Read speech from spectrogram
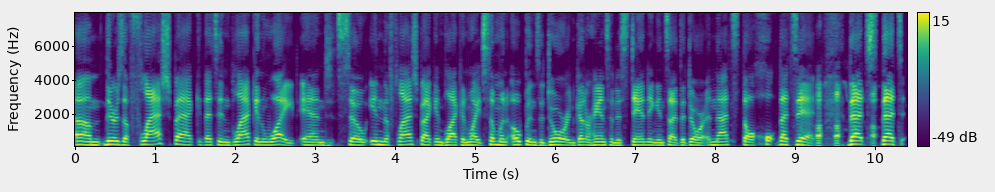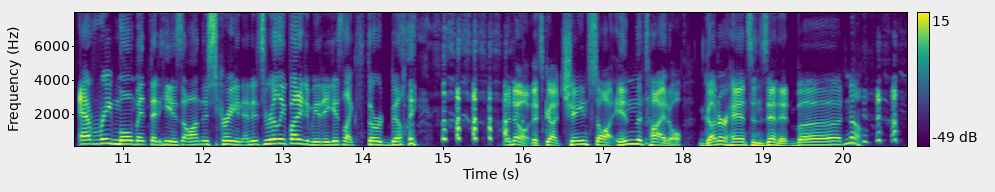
um, there's a flashback that's in black and white, and so in the flashback in black and white, someone opens a door, and Gunnar Hansen is standing inside the door, and that's the whole. That's it. that's that's every moment that he is on the screen, and it's really funny to me that he gets like third billing. I know it's got chainsaw in the title. Gunnar Hansen's in it, but no.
